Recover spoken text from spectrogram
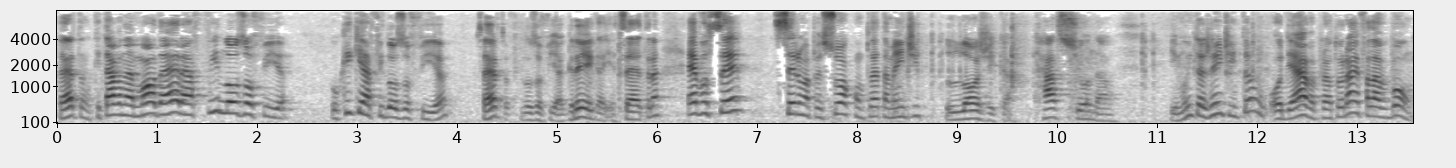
certo? O que estava na moda era a filosofia. O que, que é a filosofia, certo? Filosofia grega e etc. É você ser uma pessoa completamente lógica, racional. E muita gente, então, olhava para a Torá e falava: bom,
